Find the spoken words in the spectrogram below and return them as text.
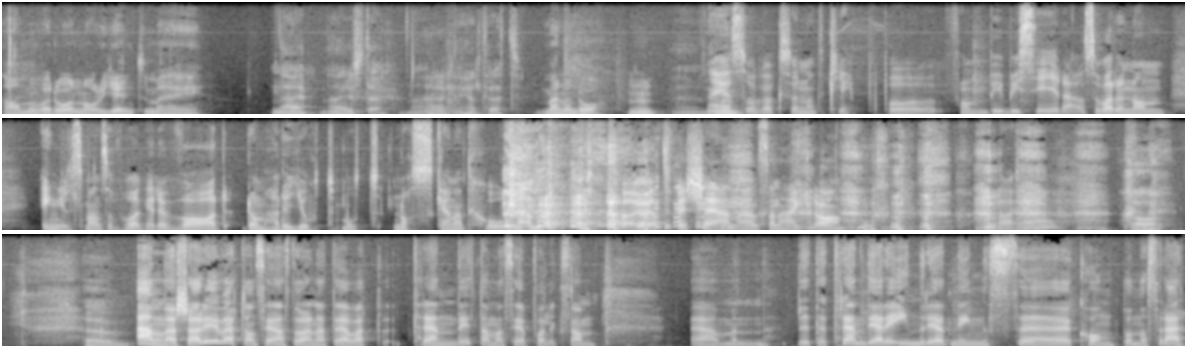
Ja, men vadå, Norge är inte med i... nej, nej, just det. Nej, Nej. det är helt rätt. Men ändå. Mm. Nej, jag såg också något klipp på, från BBC där, och så var det någon engelsman som frågade vad de hade gjort mot norska nationen för att förtjäna en sån här gran. Jag bara, ja. Ja. Ehm, Annars har det ju varit de senaste åren att det har varit trendigt om man ser på liksom, ja, men, lite trendigare inredningskonton och sådär.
